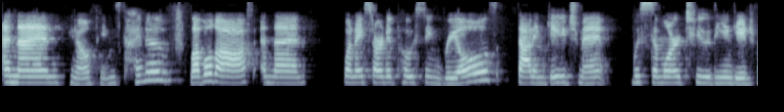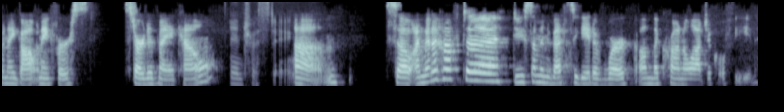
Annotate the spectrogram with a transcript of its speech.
And then, you know, things kind of leveled off. And then when I started posting Reels, that engagement was similar to the engagement I got when I first started my account. Interesting. Um, so I'm gonna have to do some investigative work on the chronological feed.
